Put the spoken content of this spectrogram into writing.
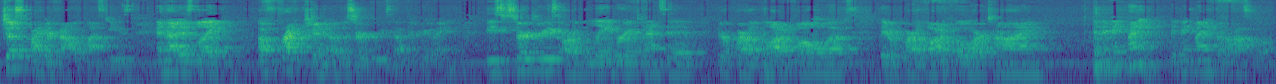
just by their phalloplasties, and that is like a fraction of the surgeries that they're doing. These surgeries are labor intensive, they require a lot of follow ups, they require a lot of OR time, and they make money. They make money for the hospital.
